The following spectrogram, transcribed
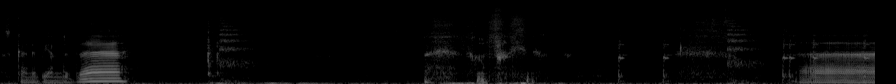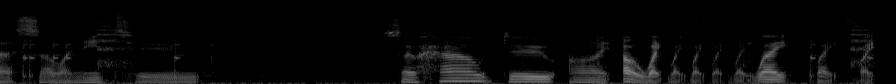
It's going to be under there. Uh, so I need to. So how do I? Oh wait, wait, wait, wait, wait, wait, wait, wait.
